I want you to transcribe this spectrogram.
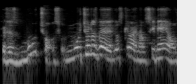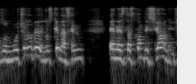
pero es mucho, son muchos los bebés los que van a un cineo, son muchos los bebés los que nacen en estas condiciones.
